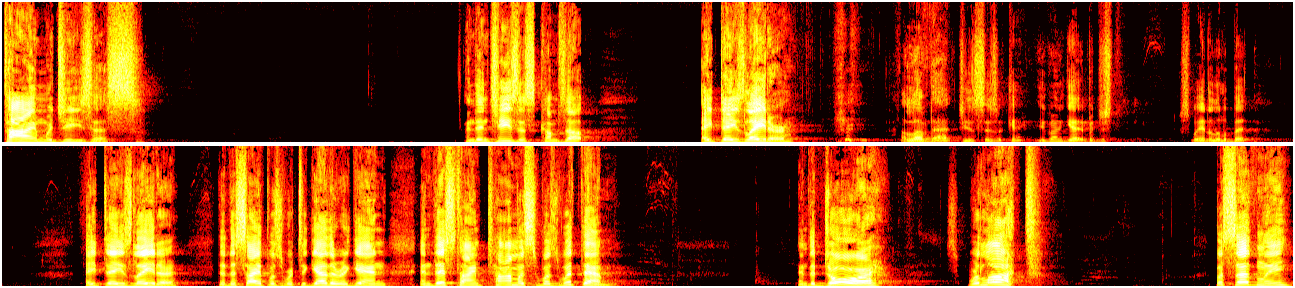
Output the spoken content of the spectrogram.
time with Jesus. And then Jesus comes up eight days later I love that. Jesus says, okay, you're going to get it, but just, just wait a little bit. Eight days later, the disciples were together again, and this time Thomas was with them. And the door were locked. But suddenly,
